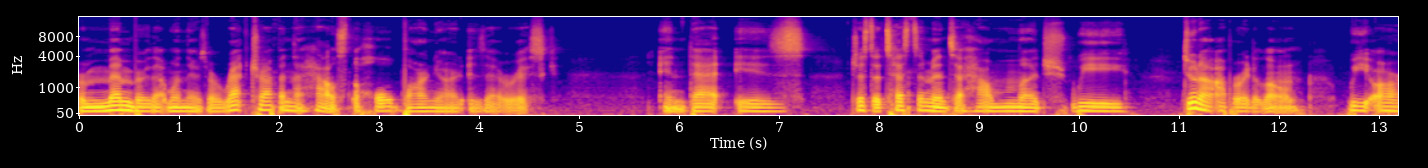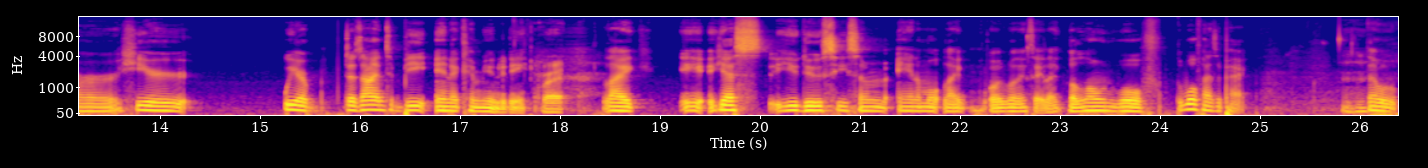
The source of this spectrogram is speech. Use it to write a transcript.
remember that when there's a rat trap in the house, the whole barnyard is at risk. And that is just a testament to how much we do not operate alone. We are here we are designed to be in a community. Right. Like yes, you do see some animal like what what they say like the lone wolf. The wolf has a pack. Mm-hmm. That w-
